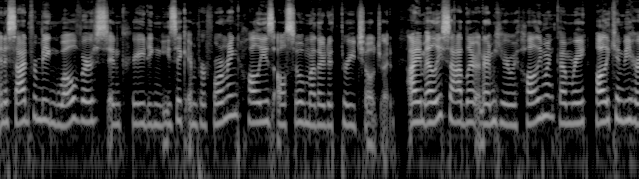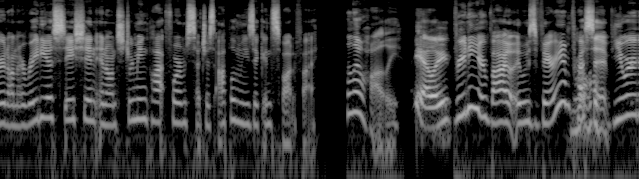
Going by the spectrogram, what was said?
and aside from being well versed in creating music and performing, Holly is also a mother to three children. I am Ellie Sadler, and I'm here with Holly Montgomery. Holly can be heard on a radio station and on streaming platforms such as Apple Music and Spotify. Hello, Holly. Hey, Ellie. Reading your bio, it was very impressive. You were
